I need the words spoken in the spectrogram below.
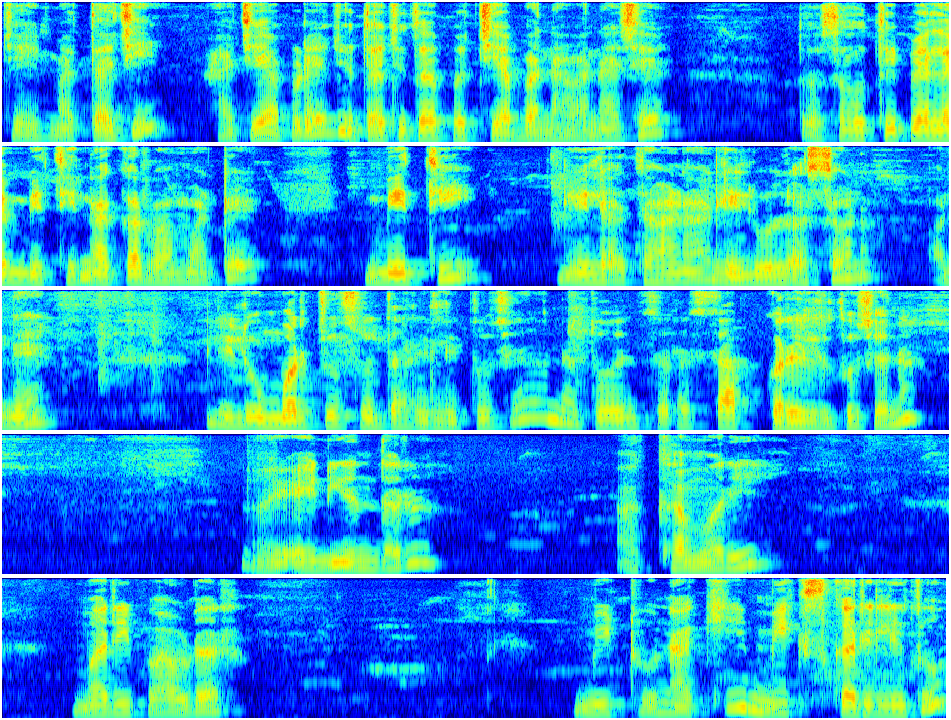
જય માતાજી. આજે આપણે જુદા જુદા ભજીયા બનાવવાના છે. તો સૌથી પહેલાં મેથીના કરવા માટે મેથી, લીલા ધાણા, લીલું લસણ અને લીલું મરચું સુધારી લીધું છે અને ધોઈને સરસ સાફ કરી લીધું છે ને. એની અંદર આખા મરી મરી પાવડર, મીઠું નાખી મિક્સ કરી લીધું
